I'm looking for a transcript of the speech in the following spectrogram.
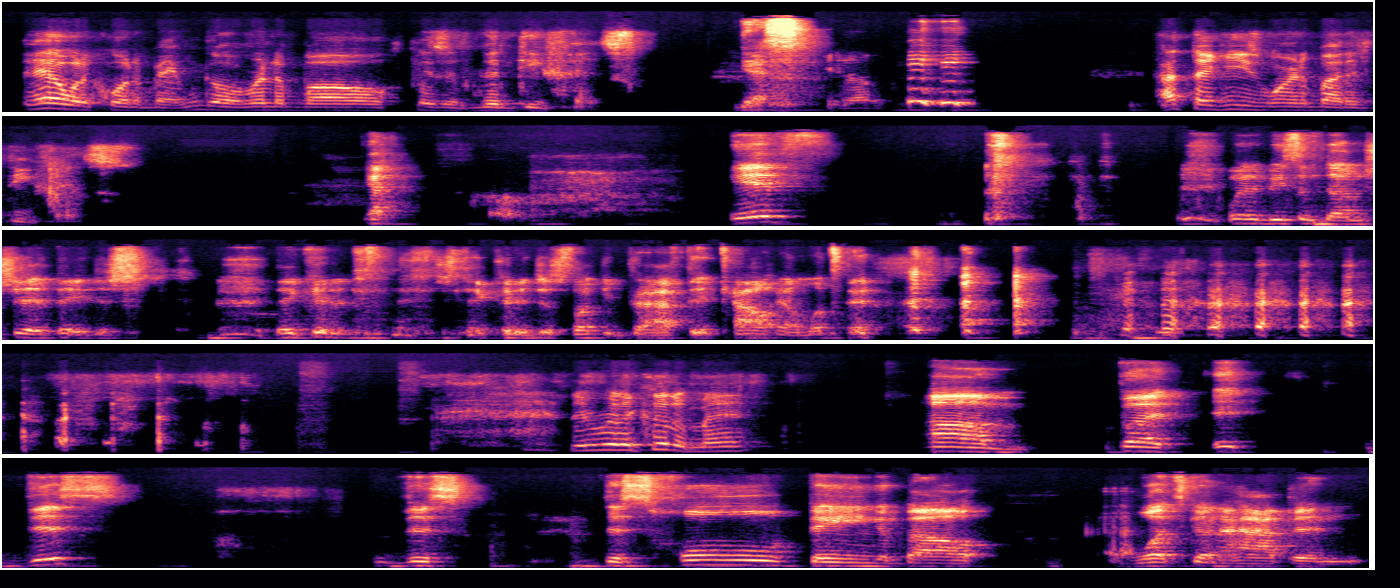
hell with a quarterback. We're going to run the ball, play some good defense. Yes. You know, I think he's worried about his defense. Yeah. If would it be some dumb shit, they just they could have they could have just fucking drafted Kyle Hamilton. they really could have, man. Um, but it this this this whole thing about what's going to happen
